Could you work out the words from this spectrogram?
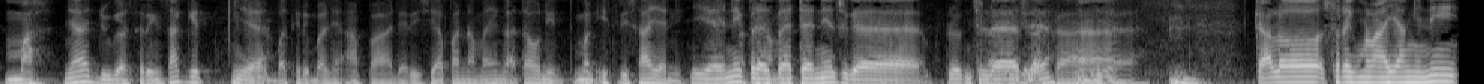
mahnya juga sering sakit. Yeah. Obat herbalnya apa? Dari siapa namanya nggak tahu nih, cuman istri saya nih. Iya, yeah, ini Atau berat nama... badannya juga belum jelas ya. Nah. ya. Kalau sering melayang ini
